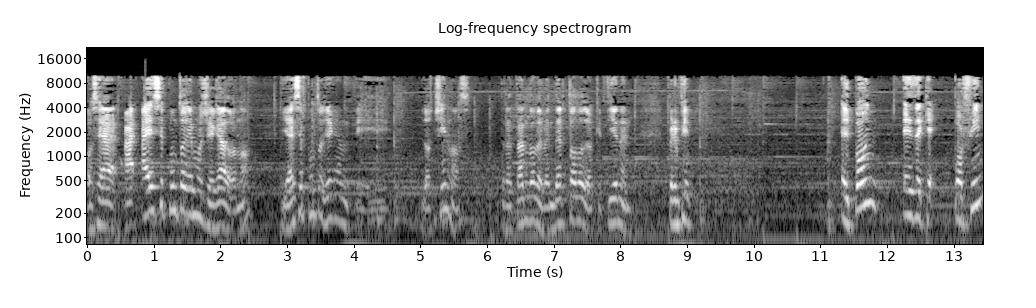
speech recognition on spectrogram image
O sea, a, ese punto hemos llegado, ¿no? Y a ese punto llegan eh, los chinos, tratando de vender todo lo que tienen. Pero en fin, el point es de que por fin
